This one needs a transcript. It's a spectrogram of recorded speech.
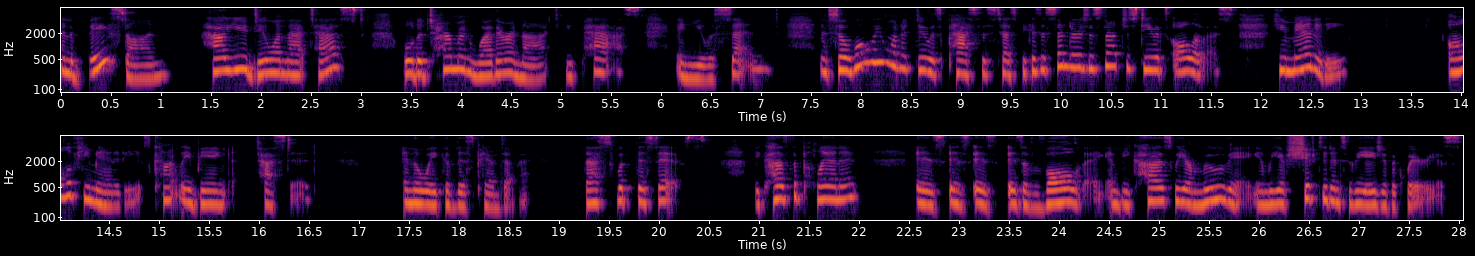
And based on how you do on that test will determine whether or not you pass and you ascend. And so, what we want to do is pass this test because ascenders is not just you, it's all of us. Humanity, all of humanity is currently being tested in the wake of this pandemic. That's what this is. Because the planet is is is is evolving and because we are moving and we have shifted into the age of Aquarius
